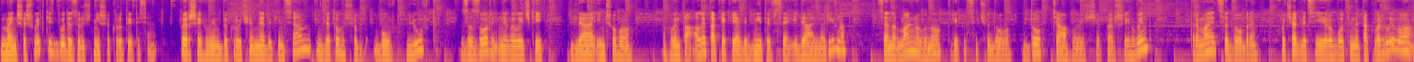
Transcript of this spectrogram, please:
Менше швидкість буде, зручніше крутитися. Перший гвинт докручую не до кінця, для того, щоб був люфт, зазор невеличкий для іншого гвинта. Але так як я відмітив все ідеально рівно, все нормально, воно кріпиться чудово. Дотягую ще перший гвинт, тримається добре. Хоча для цієї роботи не так важливо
